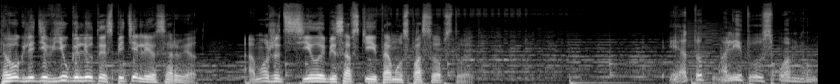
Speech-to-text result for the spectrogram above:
того гляди в юго лютая с петель ее сорвет. А может силы бесовские тому способствуют. «Я тут молитву вспомнил,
